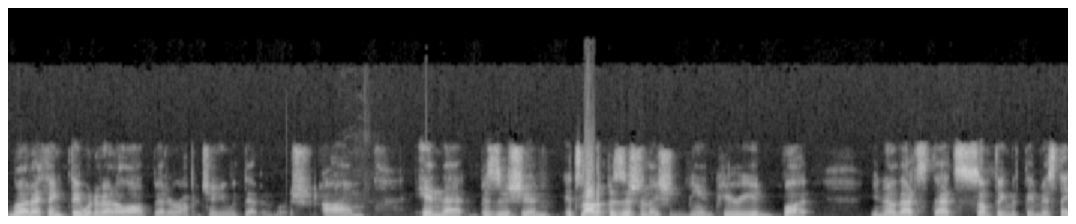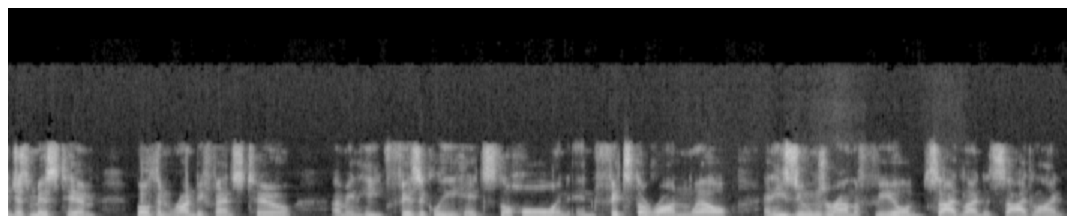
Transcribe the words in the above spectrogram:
but I think they would have had a lot better opportunity with Devin Bush um, in that position. It's not a position they should be in, period. But you know that's that's something that they missed. They just missed him both in run defense too. I mean, he physically hits the hole and, and fits the run well, and he zooms around the field, sideline to sideline.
